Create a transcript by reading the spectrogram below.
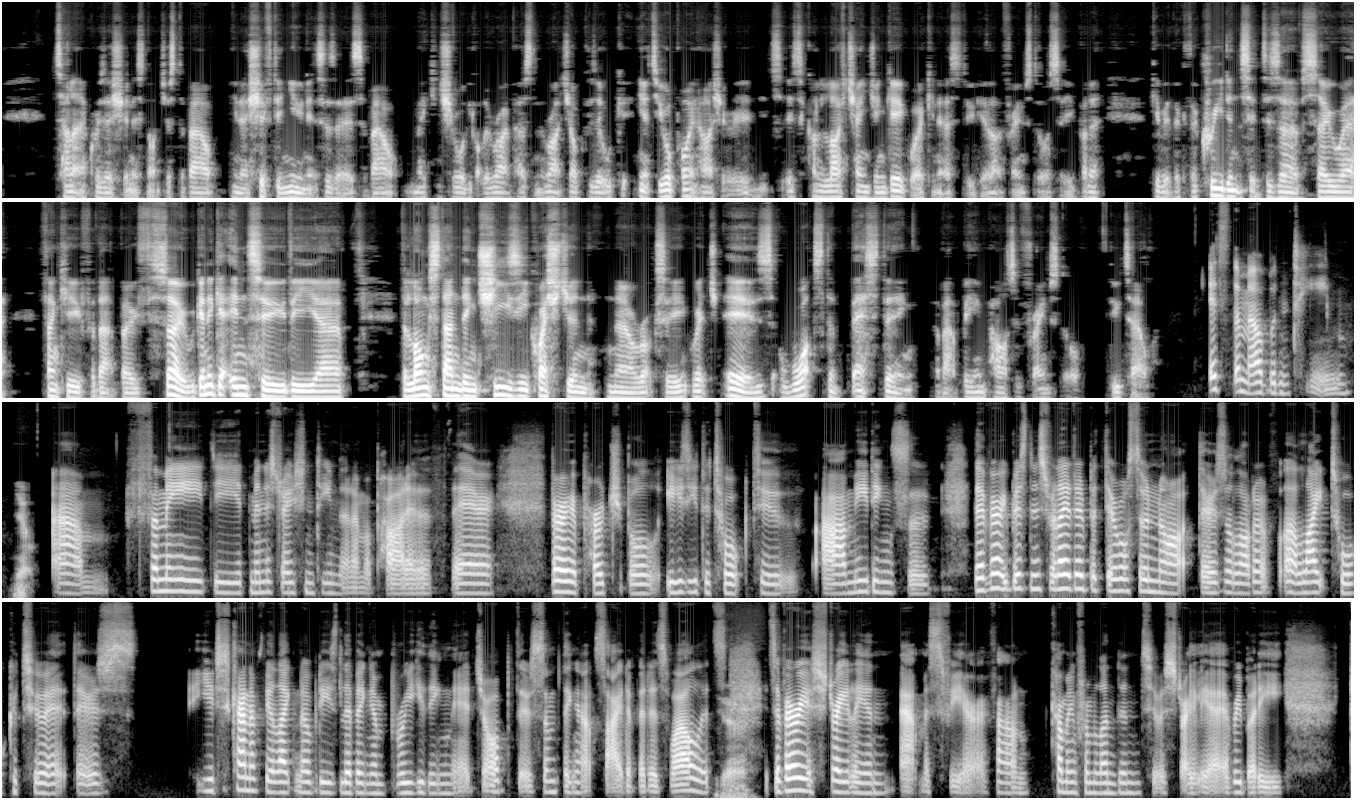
talent acquisition. It's not just about you know shifting units, is it? It's about making sure you've got the right person, the right job. Because it will, you know, to your point, Harsh, it's it's a kind of life changing gig working at a studio like Framestore. So you've got to give it the, the credence it deserves. So uh, thank you for that both. So we're going to get into the. Uh, the long-standing cheesy question now, Roxy, which is, what's the best thing about being part of Framestore? Do tell it's the Melbourne team. Yeah. Um, for me, the administration team that I'm a part of, they're very approachable, easy to talk to. Our meetings are, they're very business related, but they're also not. There's a lot of a light talker to it. There's you just kind of feel like nobody's living and breathing their job. There's something outside of it as well. It's yeah. it's a very Australian atmosphere. I found coming from London to Australia, everybody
